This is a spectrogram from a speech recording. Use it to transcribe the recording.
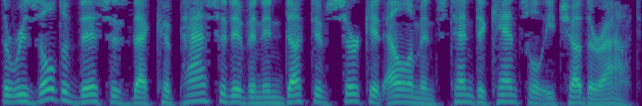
The result of this is that capacitive and inductive circuit elements tend to cancel each other out.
